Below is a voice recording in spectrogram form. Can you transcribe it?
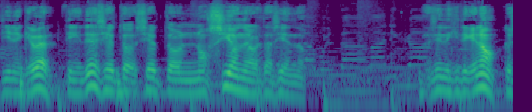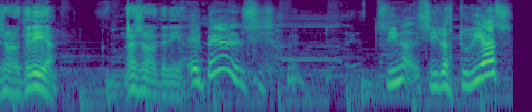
tiene que ver, tiene que tener cierto, cierta noción de lo que está haciendo. Recién dijiste que no, que es una lotería. No es una lotería. El penal, si, si no- si lo estudiás,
